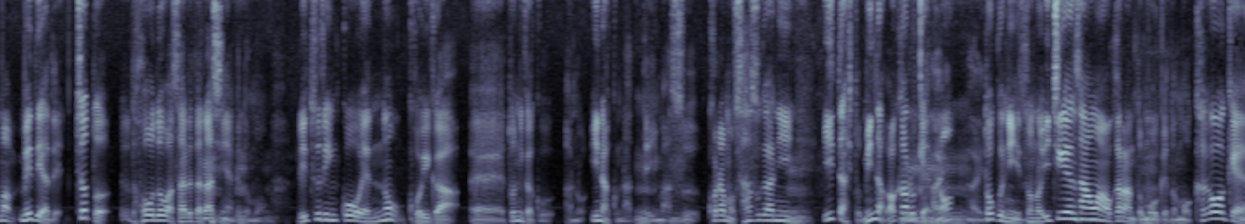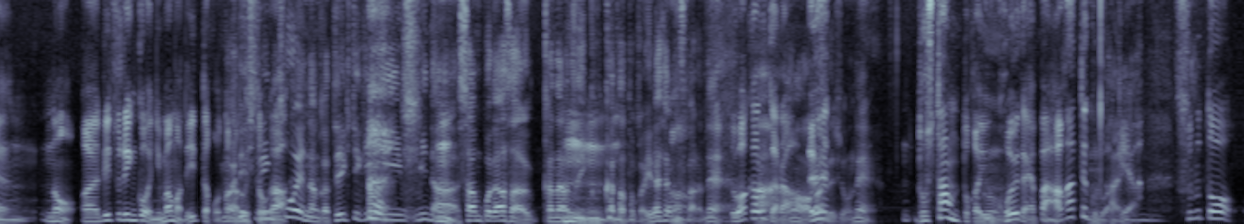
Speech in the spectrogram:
まあ、メディアでちょっと報道はされたらしいんやけども、栗林公園の鯉が、えーとにかくあのいなくなっています、これはもうさすがにいた人みんなわかるけんの、はいはい特にその一元さんは分からんと思うけども香川県のえー栗林公園に今まで行ったことまあ、る人が林公園なんか定期的にみんな散歩で朝必ず行く方とかいらっしゃいますからね。うんわかるからまあまあわかるでしょうね。「どしたん?」とかいう声がやっぱり上がってくるわけや。するとえ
